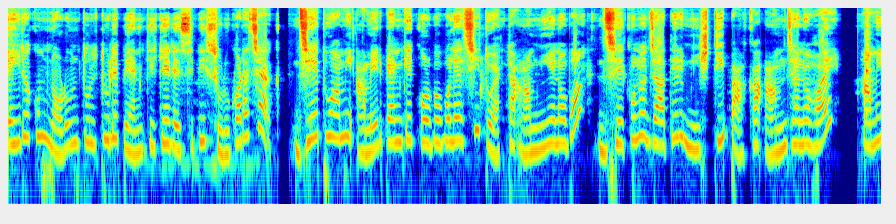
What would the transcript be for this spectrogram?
এই রকম নরম তুলতুলে প্যানকেকের রেসিপি শুরু করা যাক। যেহেতু আমি আমের প্যানকেক করব বলেছি তো একটা আম নিয়ে নেব। যে কোনো জাতের মিষ্টি পাকা আম যেন হয় আমি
